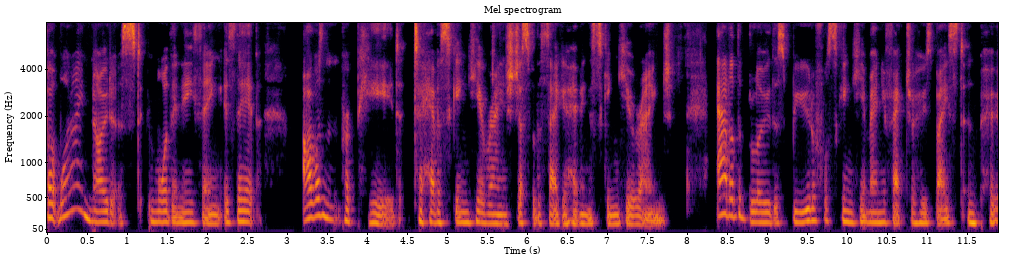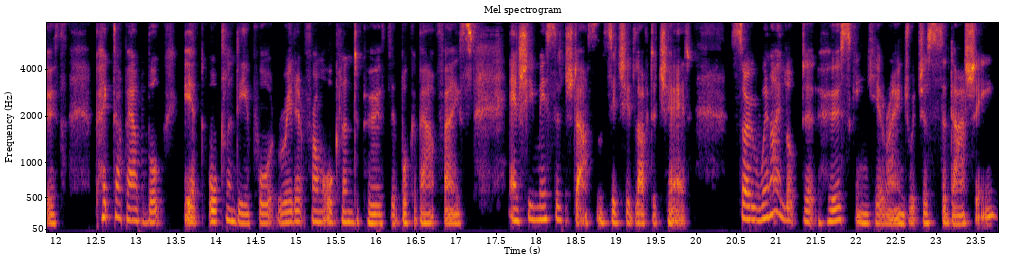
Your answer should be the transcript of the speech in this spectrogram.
But what I noticed more than anything is that I wasn't prepared to have a skincare range just for the sake of having a skincare range. Out of the blue, this beautiful skincare manufacturer who's based in Perth picked up our book at Auckland Airport, read it from Auckland to Perth, the book about face, and she messaged us and said she'd love to chat. So when I looked at her skincare range, which is Sadashi,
